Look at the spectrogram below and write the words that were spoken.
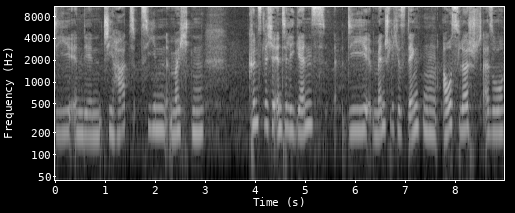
die in den Dschihad ziehen möchten, künstliche Intelligenz, die menschliches Denken auslöscht, also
